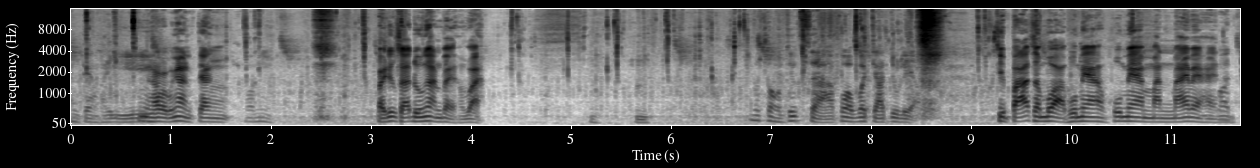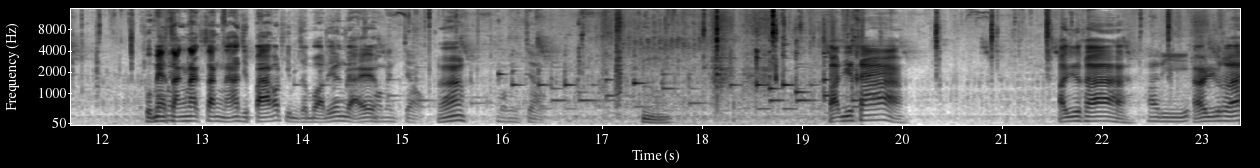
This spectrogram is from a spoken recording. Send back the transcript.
อันแต่งไผอีนี่เขาไปงานแต่งบ่มีไปศึกษาดูงานไปครับว่าบ่ต้องศึกษาเพราะว่าจัดอยู่แล้วสิป้าสมบัติผู้แม่ผู้แม่มันไม้ไปให้ว่าผู้แม่สั่งนักสั่งหนาสิป้าเขาทิมสมบัติเรื่องใดบ่แม่นเจ้าฮะบ่แม่นเจ้าอืมสวัสดีค่ะสวัสดีค่ะฮาดีสวัสดีค่ะ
